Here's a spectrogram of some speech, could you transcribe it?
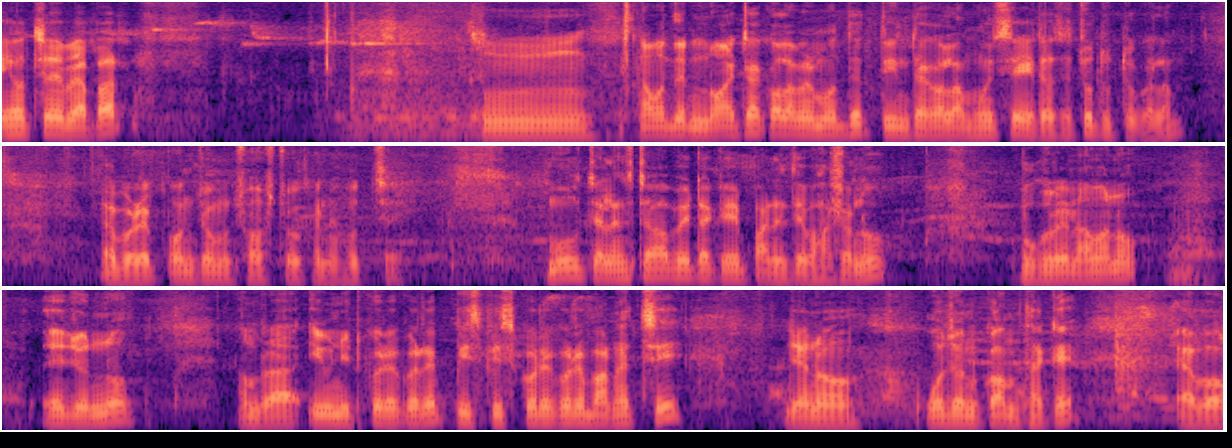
এই হচ্ছে ব্যাপার। আমাদের নয়টা কলামের মধ্যে তিনটা কলাম হয়েছে, এটা হচ্ছে চতুর্থ কলাম। এবারে পঞ্চম, ষষ্ঠ ওখানে হচ্ছে। মূল চ্যালেঞ্জটা হবে এটাকে পানিতে ভাসানো, পুকুরে নামানো। এই জন্য আমরা ইউনিট করে করে পিস পিস করে করে বানাচ্ছি, যেন ওজন কম থাকে এবং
